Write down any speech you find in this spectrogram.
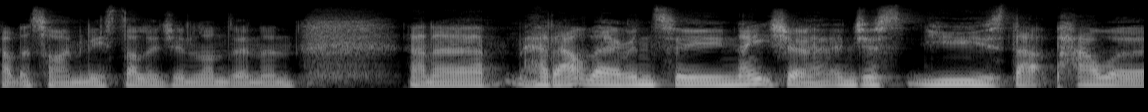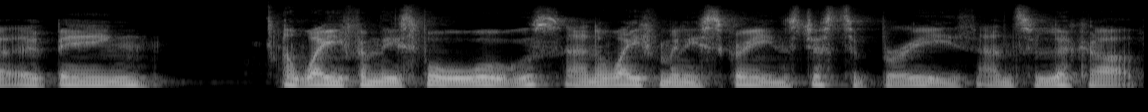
at the time in East Dulwich in London and, and uh, head out there into nature and just use that power of being away from these four walls and away from any screens just to breathe and to look up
